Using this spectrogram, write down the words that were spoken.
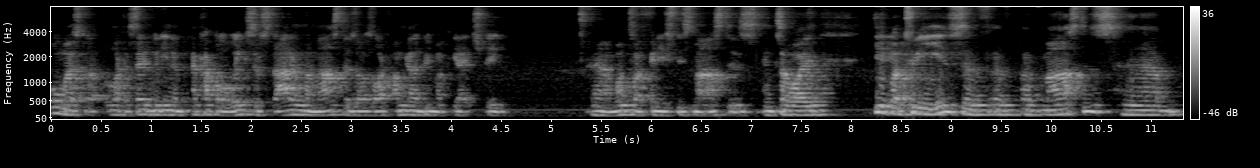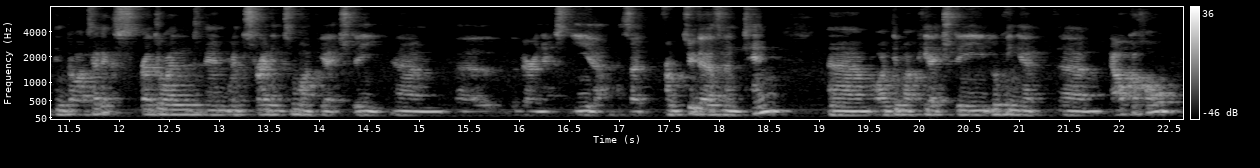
almost like I said, within a, couple of weeks of starting my masters, I was like, I'm going to do my PhD. Um, once I finish this masters, and so I did my two years of, of, of masters um, in dietetics, graduated, and went straight into my PhD um, uh, the very next year. So from 2010, um, I did my PhD looking at um, alcohol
